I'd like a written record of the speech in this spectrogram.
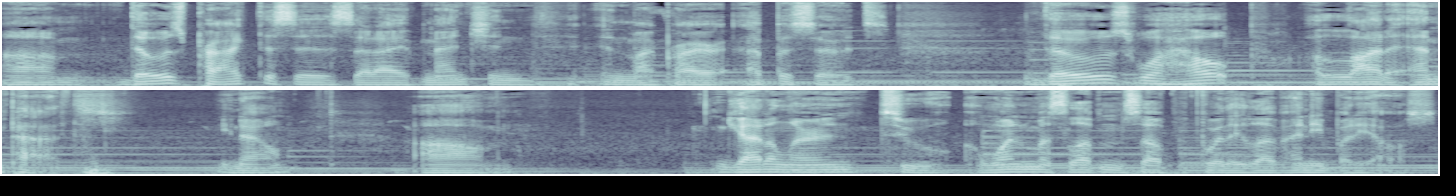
Um, those practices that I've mentioned in my prior episodes, those will help a lot of empaths. You know, um, you got to learn to one must love himself before they love anybody else.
